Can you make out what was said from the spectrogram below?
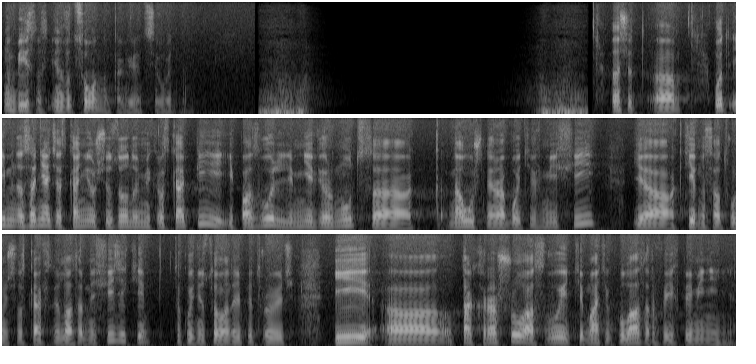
ну, бизнес, инновационным, как говорят сегодня. Значит, э, вот именно занятия сканирующей зоной микроскопии и позволили мне вернуться к научной работе в МИФИ. Я активно сотрудничал с кафедрой лазерной физики, это Кузнецов Андрей Петрович, и э, так хорошо освоить тематику лазеров и их применения.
